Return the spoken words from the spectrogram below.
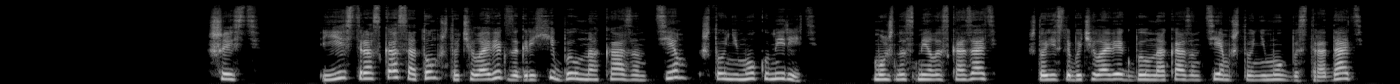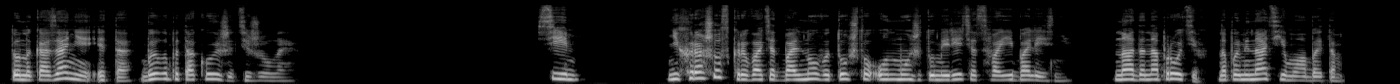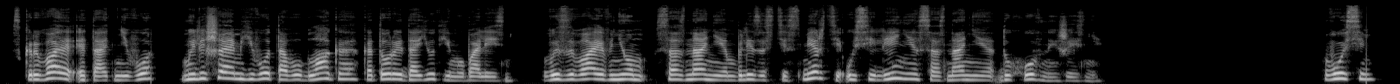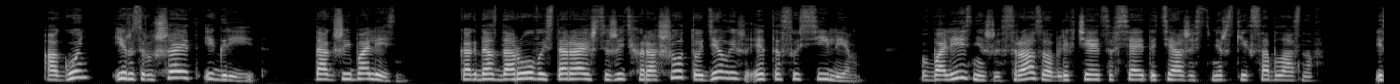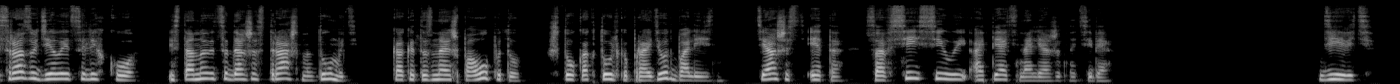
6. Есть рассказ о том, что человек за грехи был наказан тем, что не мог умереть. Можно смело сказать, что если бы человек был наказан тем, что не мог бы страдать, то наказание это было бы такое же тяжелое. 7. Нехорошо скрывать от больного то, что он может умереть от своей болезни. Надо, напротив, напоминать ему об этом. Скрывая это от него, мы лишаем его того блага, которое дает ему болезнь вызывая в нем сознанием близости смерти усиление сознания духовной жизни. 8. Огонь и разрушает, и греет. Также и болезнь. Когда здоровый стараешься жить хорошо, то делаешь это с усилием. В болезни же сразу облегчается вся эта тяжесть мирских соблазнов. И сразу делается легко, и становится даже страшно думать, тяжесть эта со всей силой опять наляжет на тебя. 9.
